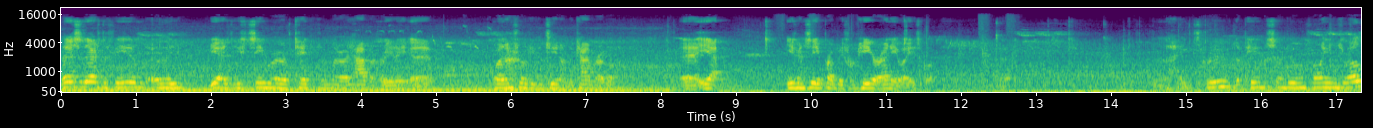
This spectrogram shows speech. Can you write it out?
Uh, so there's the field. Uh, yeah, you can see where I've taken them where I haven't really. Uh, well, I'm not sure if you can see it on the camera, but uh, yeah, you can see it probably from here, anyways. But uh, head through. The pigs are doing fine as well.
